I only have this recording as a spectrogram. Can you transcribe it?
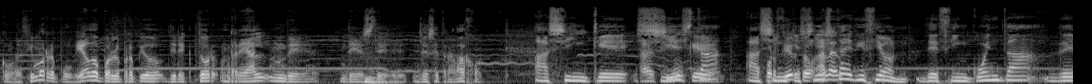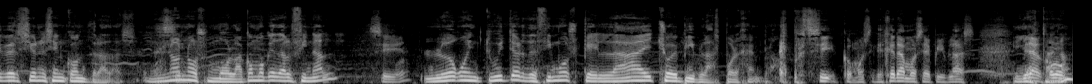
como decimos, repudiado por el propio director real de, de, este, de ese trabajo. Así que Así si esta, así por que si esta edición de 50 de versiones encontradas no Sí. nos mola cómo queda al final, Sí, ¿eh? luego en Twitter decimos que la ha hecho Epiblas, por ejemplo. Pues sí, como si dijéramos Epiblas. Y está, ¿no?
